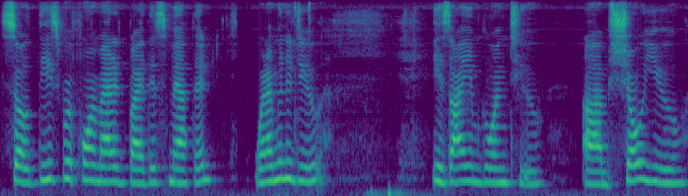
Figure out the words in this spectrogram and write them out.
So these were formatted by this method. What I'm going to do is I am going to um, show you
